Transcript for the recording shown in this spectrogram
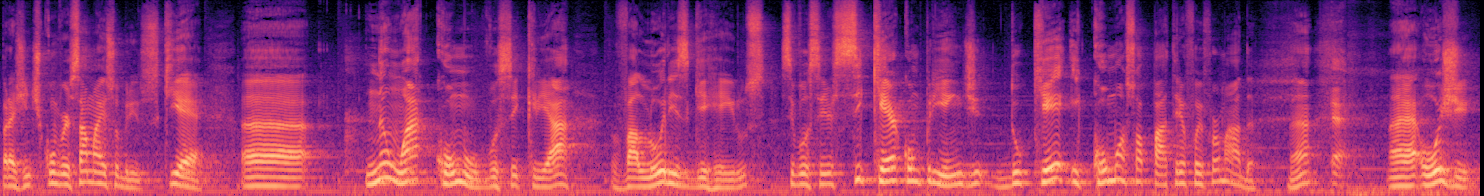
para a gente conversar mais sobre isso, que é uh, não há como você criar valores guerreiros se você sequer compreende do que e como a sua pátria foi formada, né? É. Uh, hoje,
